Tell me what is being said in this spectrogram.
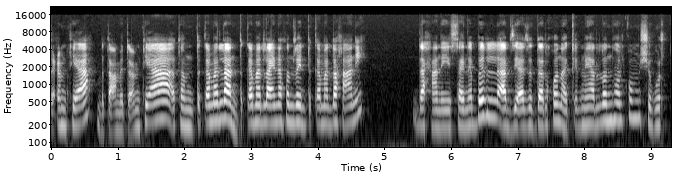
ጥዕምቲ እያ ብጣዕሚ ጥዕምቲ እያ እቶም ንጥቀመላ ንጥቀመላ ኢና እቶም ዘይንጥቀመላ ከዓኒ ደሓነ የስታይ ነብል ኣብዚኣ ዘዳልኾን ኣብ ቅድሚ ኣሎ ንህልኩም ሽጉርቲ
